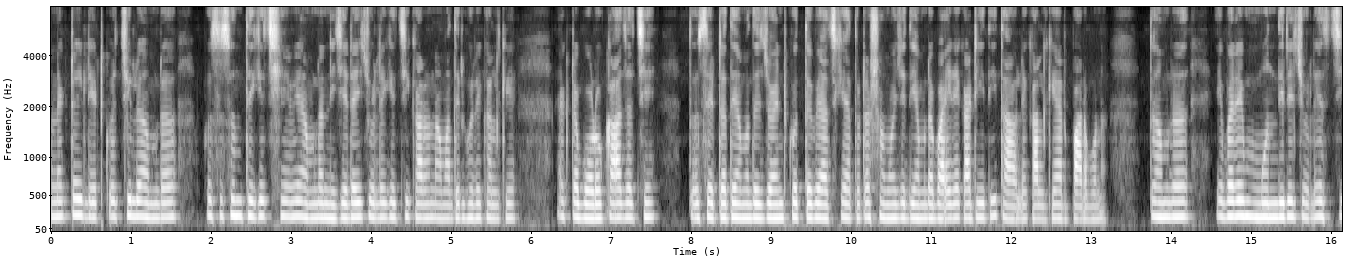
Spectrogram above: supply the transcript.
অনেকটাই লেট করছিল। আমরা প্রশাসন থেকে ছেড়ে আমরা নিজেরাই চলে গেছি, কারণ আমাদের ঘরে কালকে একটা বড় কাজ আছে। তো সেটাতে আমাদের জয়েন্ট করতে হবে। আজকে এতটা সময় যদি আমরা বাইরে কাটিয়ে দিই, তাহলে কালকে আর পারব না। তো আমরা এবারে মন্দিরে চলে এসেছি।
